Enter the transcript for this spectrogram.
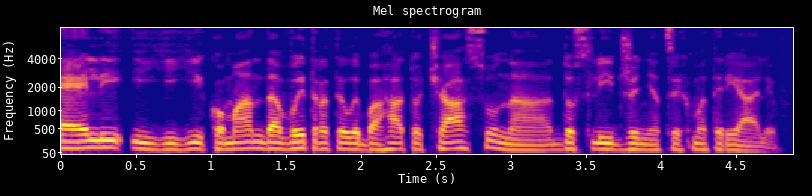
Елі і її команда витратили багато часу на дослідження цих матеріалів.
